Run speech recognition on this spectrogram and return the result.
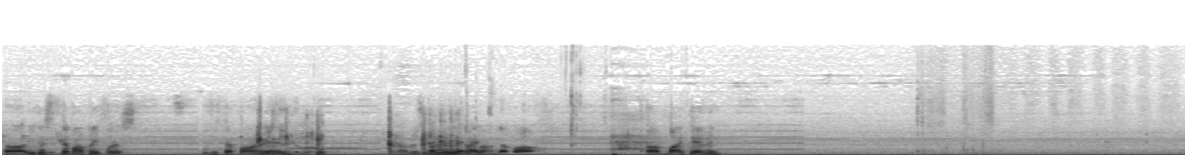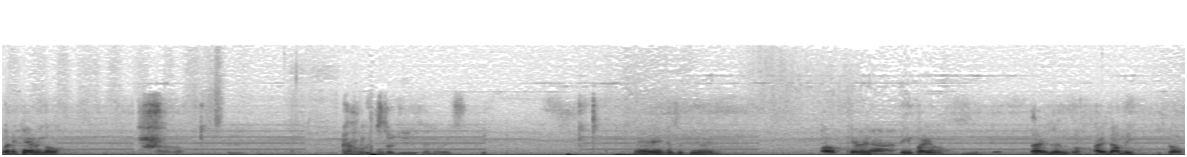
pill? Uh, you can step on the plate first. We can step on Alright, then. step in it. Now there's Okay, the- yeah, step nice on. step off. Oh, bye, Kevin. Where did Kevin go? I don't know. we can still do this anyways. Yeah, it ain't disappearing. Oh, Kevin, Yeah. thing probably. Alright, there we go. Alright, Dominique, let's go.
